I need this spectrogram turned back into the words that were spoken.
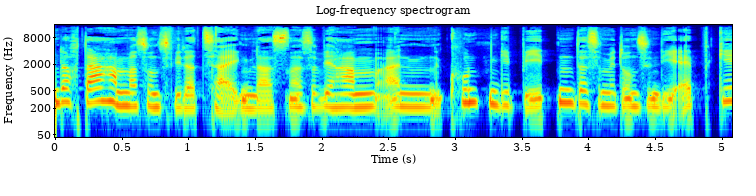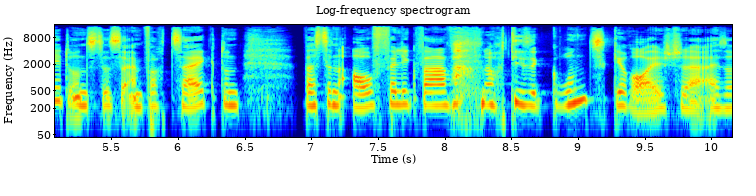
Und auch da haben wir es uns wieder zeigen lassen. Also wir haben einen Kunden gebeten, dass er mit uns in die App geht, uns das einfach zeigt. Und was dann auffällig war, waren auch diese Grundgeräusche. Also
